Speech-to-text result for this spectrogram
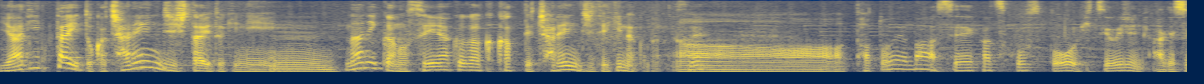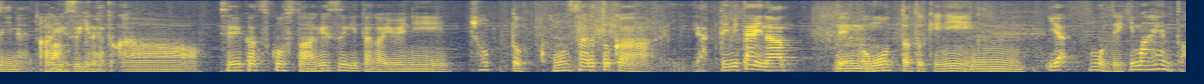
やりたいとかチャレンジしたい時うにん。何かの制約がかかってチャレンジできなくなるんですね。例えば生活コストを必要以上に上げすぎないとか。上げすぎないとか。あ生活コスト上げすぎたがゆえにちょっとコンサルとかやってみたいなって思った時に、ーうん。いやもうできまへんと、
